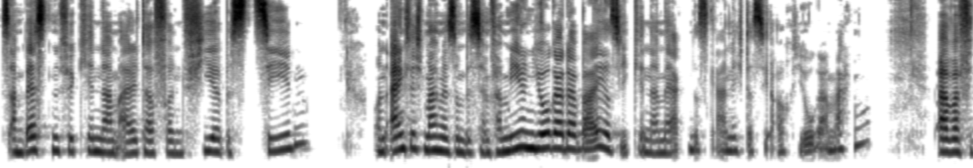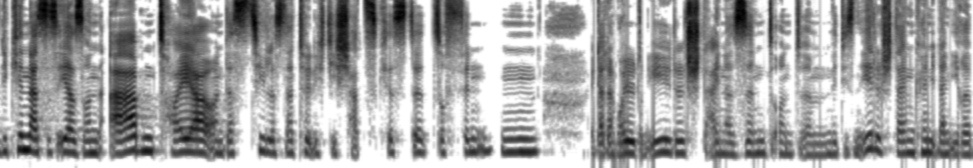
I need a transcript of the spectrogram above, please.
Ist am besten für Kinder im Alter von vier bis zehn. Und eigentlich machen wir so ein bisschen Familien-Yoga dabei. Also die Kinder merken das gar nicht, dass sie auch Yoga machen. Aber für die Kinder ist es eher so ein Abenteuer und das Ziel ist natürlich, die Schatzkiste zu finden, da dann Gold und Edelsteine sind. Und ähm, mit diesen Edelsteinen können die dann ihre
